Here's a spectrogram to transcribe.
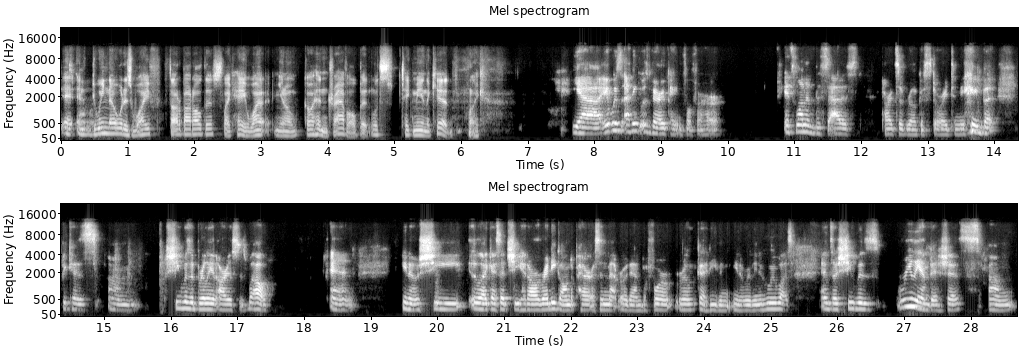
And, and, do we know what his wife thought about all this? Like, hey, why, you know, go ahead and travel, but let's take me and the kid. Like, yeah, it was, I think it was very painful for her. It's one of the saddest parts of Rilke's story to me, but because um, she was a brilliant artist as well. And, you know, she, like I said, she had already gone to Paris and met Rodin before Rilke had even, you know, really knew who he was. And so she was really ambitious, um,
